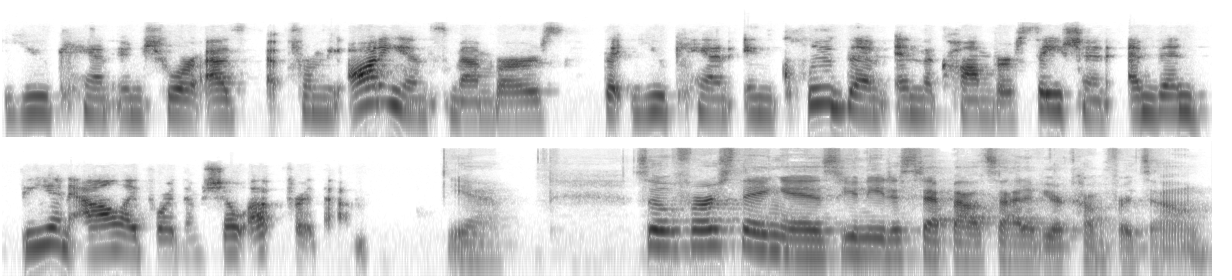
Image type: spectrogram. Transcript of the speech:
you can ensure as from the audience members that you can include them in the conversation and then be an ally for them show up for them. Yeah. So first thing is you need to step outside of your comfort zone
